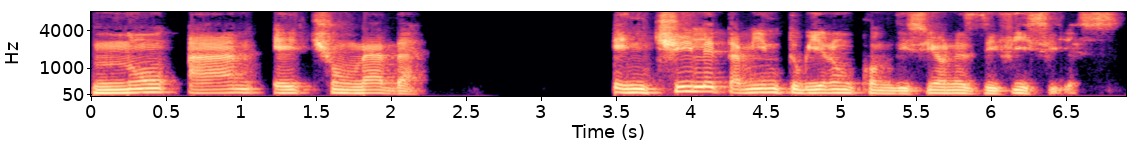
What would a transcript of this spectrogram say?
No han hecho nada. En Chile también tuvieron condiciones difíciles.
